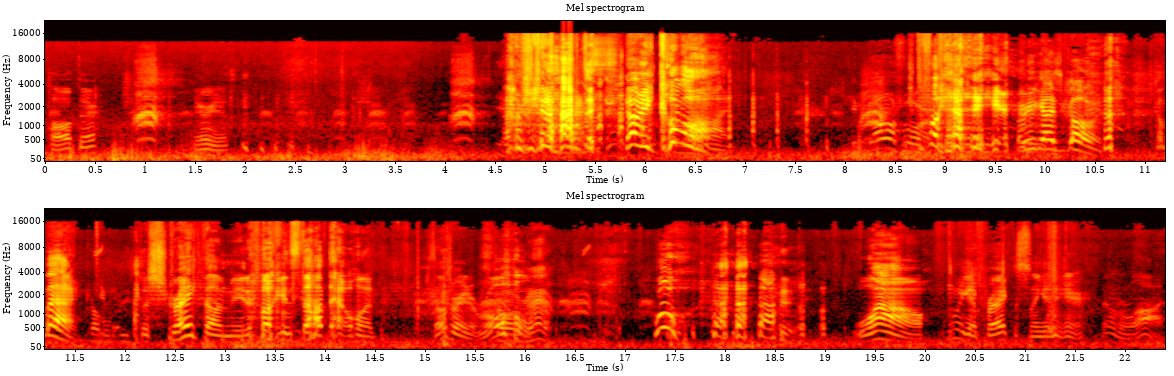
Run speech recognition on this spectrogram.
Fucking Edgar Allan Poe up there? There he is. I'm just gonna have to. I mean, come on! Keep going for it. Fuck out of here! Where are you guys going? Come back! The strength on me to fucking stop that one. I was ready to roll. Woo! wow. I'm gonna get practicing in here. That was a lot.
